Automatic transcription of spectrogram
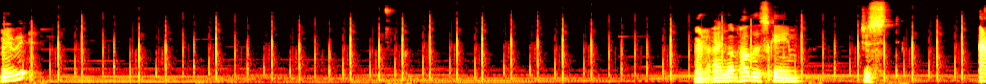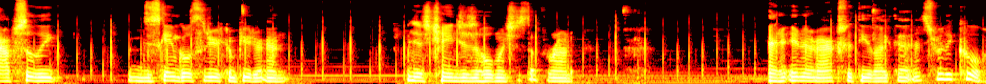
Maybe? Man, I love how this game just absolutely this game goes through your computer and just changes a whole bunch of stuff around and it interacts with you like that. It's really cool.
